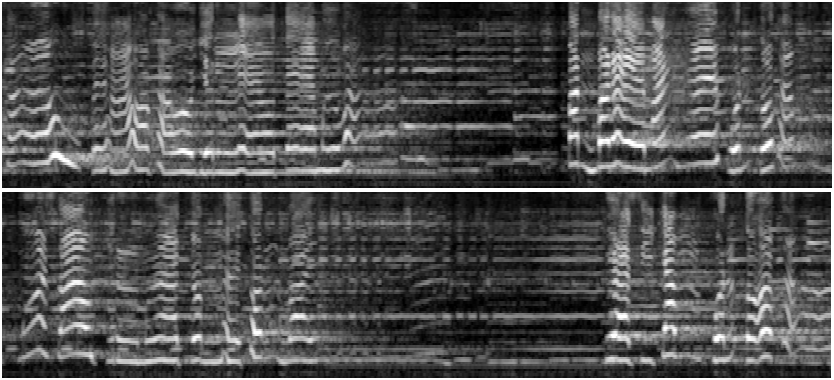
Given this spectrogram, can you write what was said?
เศร้าไปหาว่าเขาเย็นแล้วแต่มือวานปั้นบ่ได้มันไงฝนตกคำเมื่อเศร้ากินเมื่อจนให้ทนไว้เพื่อสิจำฝนตกคำ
